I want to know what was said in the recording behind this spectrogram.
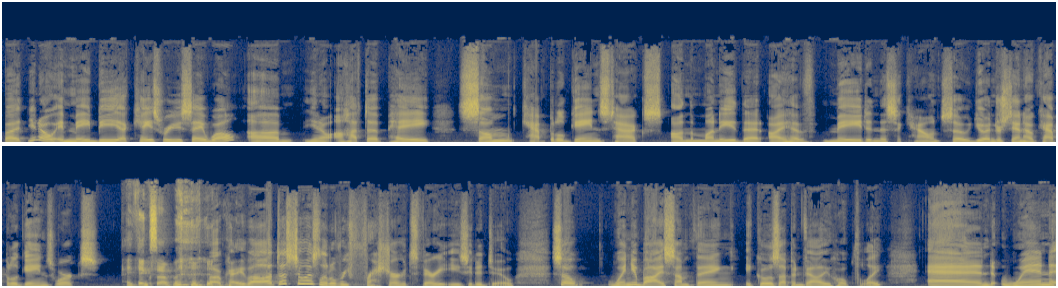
But, you know, it may be a case where you say, well, um, you know, I'll have to pay some capital gains tax on the money that I have made in this account. So you understand how capital gains works? I think so. okay. Well, I'll just do as a little refresher. It's very easy to do. So when you buy something, it goes up in value, hopefully. And when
